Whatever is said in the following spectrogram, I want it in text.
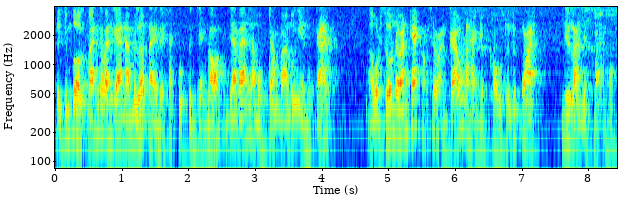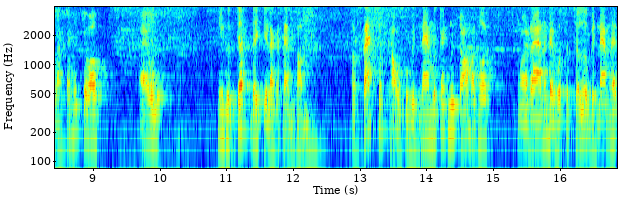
thì chúng tôi bán cái van ga 50 led này để khắc phục tình trạng đó. Giá bán là 130.000 một cái. Ở một số nơi bán khác họ sẽ quảng cáo là hàng nhập khẩu từ nước ngoài, như là Nhật Bản hoặc là các nước châu Âu EU nhưng thực chất đây chỉ là các sản phẩm hợp tác xuất khẩu của Việt Nam với các nước đó mà thôi. Ngoài ra nó đều có xuất xứ ở Việt Nam hết,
